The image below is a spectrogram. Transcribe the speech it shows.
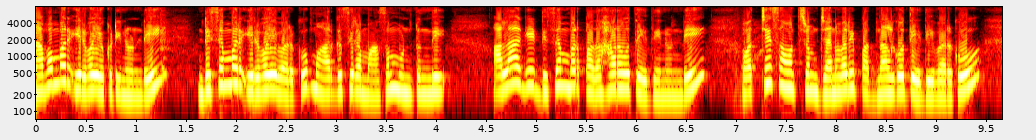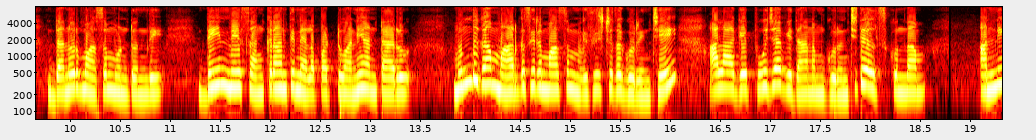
నవంబర్ ఇరవై ఒకటి నుండి డిసెంబర్ ఇరవై వరకు మార్గశిర మాసం ఉంటుంది. అలాగే డిసెంబర్ పదహారవ తేదీ నుండి వచ్చే సంవత్సరం జనవరి పద్నాలుగో తేదీ వరకు ధనుర్మాసం ఉంటుంది. దీన్ని సంక్రాంతి నెలపట్టు అని అంటారు. ముందుగా మార్గశిర మాసం విశిష్టత గురించి అలాగే పూజా విధానం గురించి తెలుసుకుందాం. అన్ని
